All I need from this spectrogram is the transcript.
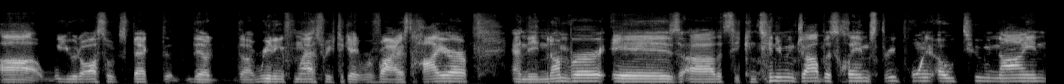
Uh, you would also expect the, the reading from last week to get revised higher. And the number is, uh, let's see, continuing jobless claims 3.029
